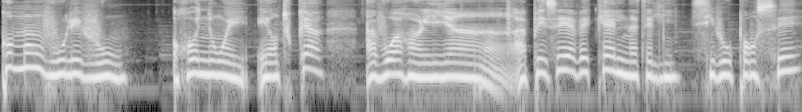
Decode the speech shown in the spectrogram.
comment voulez-vous renouer et en tout cas avoir un lien apaisé avec elle, Nathalie, si vous pensez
